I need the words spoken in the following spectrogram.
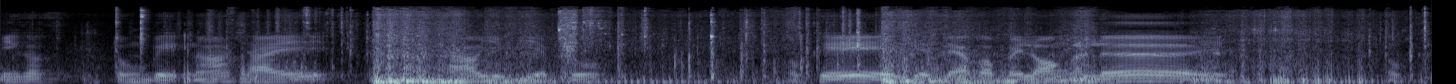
นี่ก็ตรงเบรกเนาะใช้เท้าเหยียบๆดู โอเค เสร็จแล้วก็ไปลองกันเลย โอเค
